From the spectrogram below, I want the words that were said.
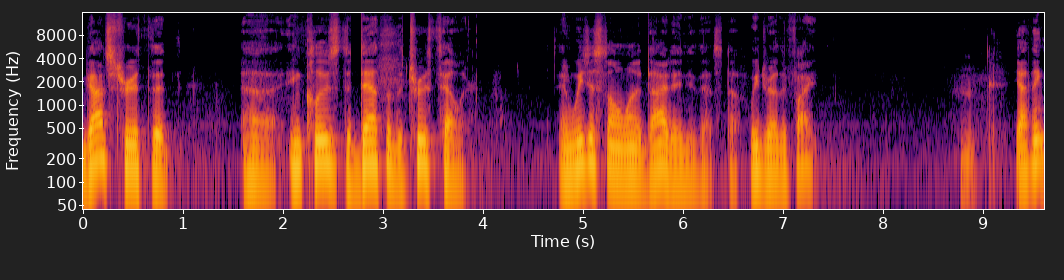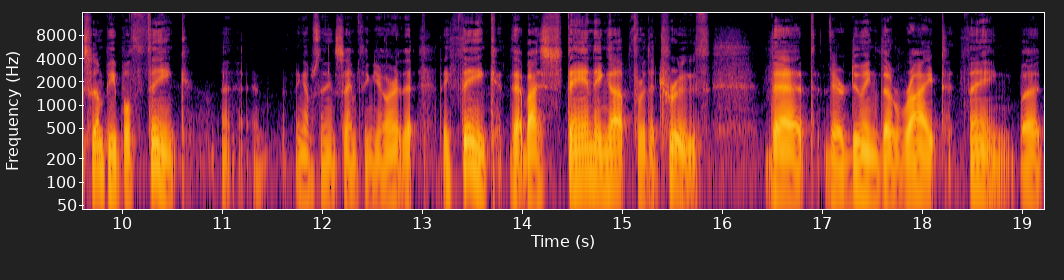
God's truth that uh, includes the death of the truth teller, and we just don't want to die to any of that stuff. We'd rather fight. Hmm. Yeah, I think some people think. I think I'm saying the same thing you are. That they think that by standing up for the truth, that they're doing the right thing, but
